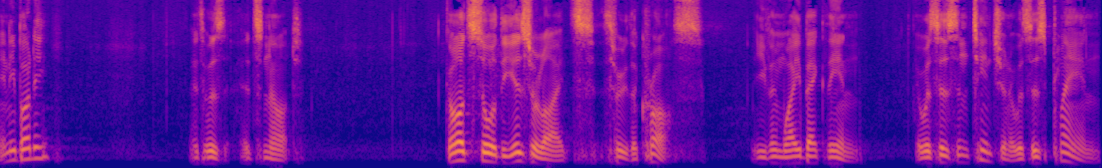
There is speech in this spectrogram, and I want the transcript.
Anybody? It was it's not. God saw the Israelites through the cross, even way back then. It was his intention, it was his plan,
